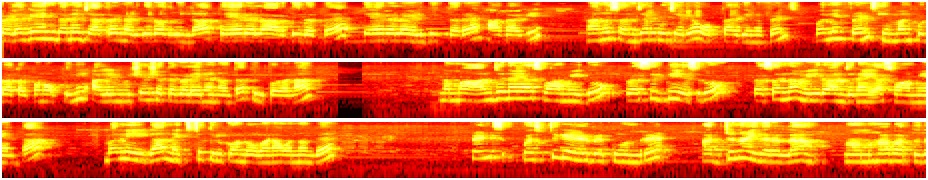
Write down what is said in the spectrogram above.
ಬೆಳಗ್ಗೆಯಿಂದನೇ ಜಾತ್ರೆ ನಡೆದಿರೋದ್ರಿಂದ ತೇರೆಲ್ಲ ಹರಿದಿರುತ್ತೆ, ತೇರೆಲ್ಲ ಎಳ್ದಿರ್ತಾರೆ. ಹಾಗಾಗಿ ನಾನು ಸಂಜೆ ಪೂಜೆಗೆ ಹೋಗ್ತಾ ಇದ್ದೀನಿ ಫ್ರೆಂಡ್ಸ್ ಬನ್ನಿ ಫ್ರೆಂಡ್ಸ್ ನಿಮ್ಮನ್ನು ಕೂಡ ಕರ್ಕೊಂಡು ಹೋಗ್ತೀನಿ. ಅಲ್ಲಿನ ವಿಶೇಷತೆಗಳೇನೇನು ಅಂತ ತಿಳ್ಕೊಳ್ಳೋಣ. ನಮ್ಮ ಆಂಜನೇಯ ಸ್ವಾಮಿದು ಪ್ರಸಿದ್ಧಿ ಹೆಸರು, ಪ್ರಸನ್ನ ವೀರಾಂಜನೇಯ ಸ್ವಾಮಿ ಅಂತ. ಬನ್ನಿ ಈಗ ನೆಕ್ಸ್ಟ್ ತಿಳ್ಕೊಂಡು ಹೋಗೋಣ ಒಂದೊಂದೇ. ಫ್ರೆಂಡ್ಸ್ ಫಸ್ಟಿಗೆ ಹೇಳಬೇಕು ಅಂದರೆ ಅರ್ಜುನ ಇದಾರಲ್ಲ ಮಹಾಭಾರತದ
